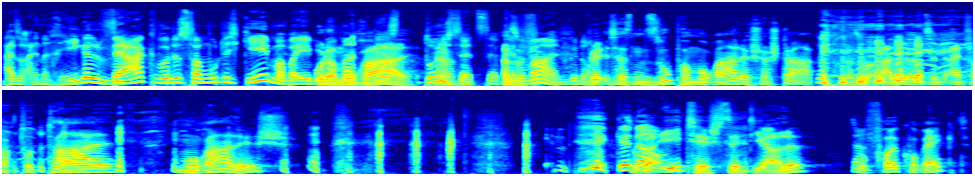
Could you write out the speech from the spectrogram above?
Also ein Regelwerk würde es vermutlich geben, aber eben Oder niemanden, Moral, der es durchsetzt. Ja, Also keine Wahlen, genau. Ist das ein super moralischer Staat? Also alle sind einfach total moralisch. genau. Sogar ethisch sind die alle. So Ja. voll korrekt.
